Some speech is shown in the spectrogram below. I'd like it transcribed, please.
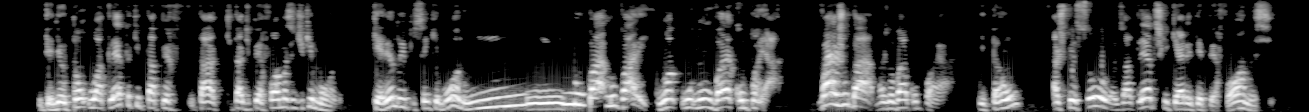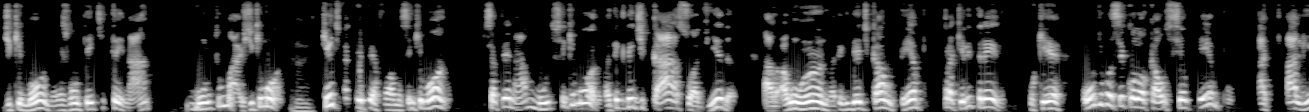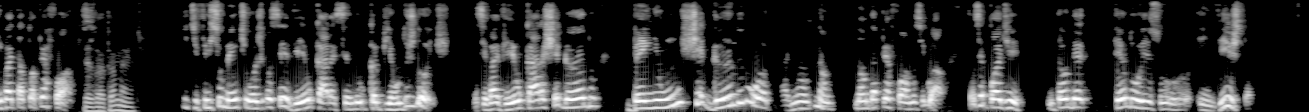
Entendeu? Então, o atleta que está tá, que tá de performance de kimono, querendo ir para o sem kimono, não vai, não, vai não, não vai acompanhar. Vai ajudar, mas não vai acompanhar. Então, as pessoas, os atletas que querem ter performance de kimono, elas vão ter que treinar muito mais de kimono. Uhum. Quem tiver ter performance sem kimono, precisa treinar muito sem kimono. Vai ter que dedicar a sua vida a, a um ano, vai ter que dedicar um tempo para aquele treino. Porque onde você colocar o seu tempo, ali vai estar a tua performance. Exatamente. E dificilmente hoje você vê o cara sendo o campeão dos dois. Você vai ver o cara chegando bem em um, chegando no outro. Mas não, não, não dá performance igual. Então você pode. Então, de, tendo isso em vista,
